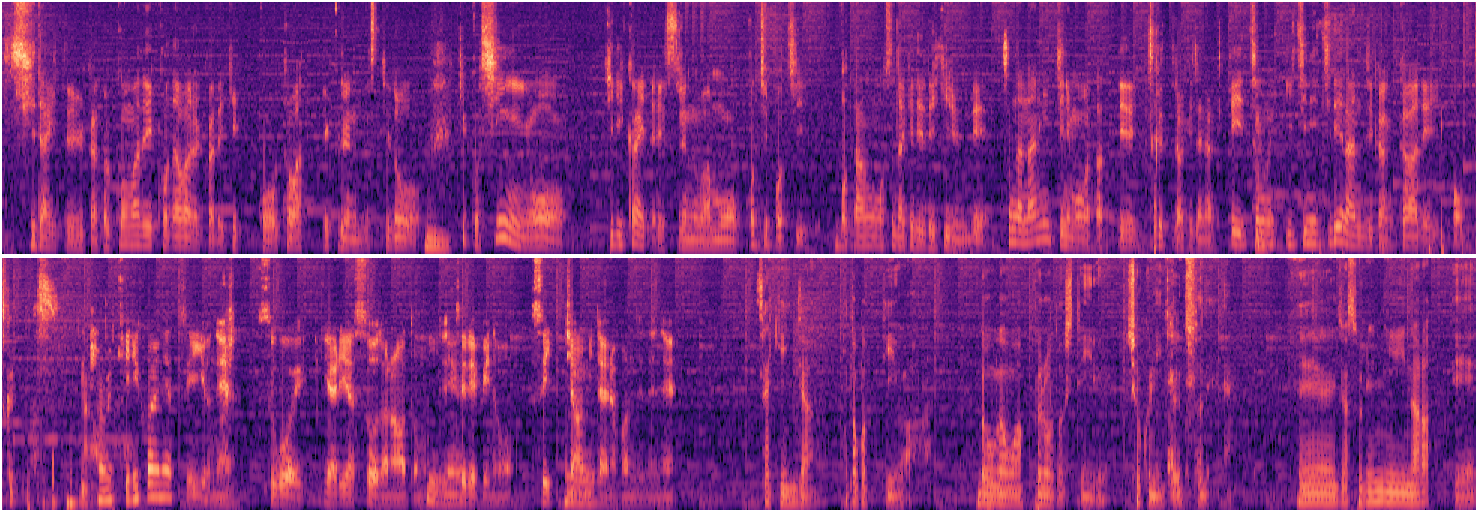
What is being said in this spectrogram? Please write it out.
次第というかどこまでこだわるかで結構変わってくるんですけど結構シーンを切り替えたりするのはもうポチポチボタンを押すだけでできるんでそんな何日にもわたって作ってるわけじゃなくてその1日で何時間かで1本作ってます。これ切り替えのやついいよね。すごいやりやすそうだなと思っていいね。テレビのスイッチャーみたいな感じでね、最近じゃあ男 T は動画をアップロードしている職人ということで。えー、じゃあそれに倣って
